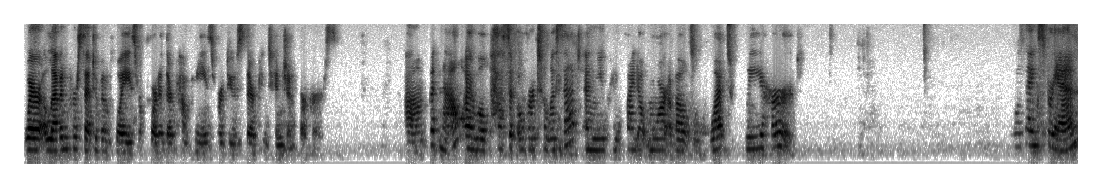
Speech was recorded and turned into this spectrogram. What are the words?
where 11% of employees reported their companies reduced their contingent workers. Um, but now I will pass it over to Lisette and you can find out more about what we heard. Well, thanks, Breanne.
